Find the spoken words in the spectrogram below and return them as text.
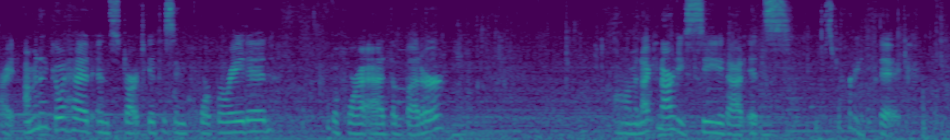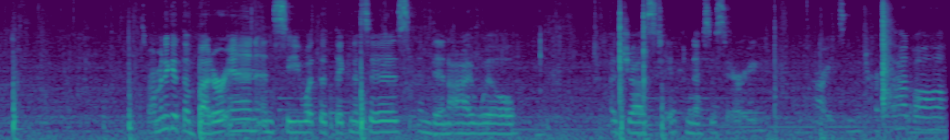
All right, I'm gonna go ahead and start to get this incorporated before I add the butter. Um, and I can already see that it's, it's pretty thick. So I'm gonna get the butter in and see what the thickness is, and then I will adjust if necessary. All right, so I'm gonna turn that off.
